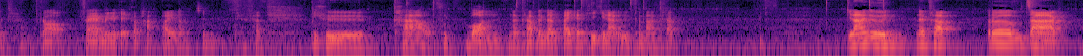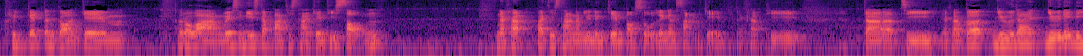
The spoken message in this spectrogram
นะครับก็แฟนแมนยูเต็ดก็พักไปเนาะใช่ไหมครับนี่คือข่าวฟุตบอลนะครับ ดังนั้นไปกันที่กีฬาอื่นกันบ้างครับ กีฬาอื่นนะครับ เริ่มจากคริกเก็ตกันก่อนเกมระหว่างเวสต์อินดีสกับปากีสถานเกมที่ 2 นะครับปากีสถานนำอยู่ 1 เกมต่อศูนย์เล่นกัน 3 เกมนะครับที่การาจีนะครับก็ยื้อได้ยื้อได้ดี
